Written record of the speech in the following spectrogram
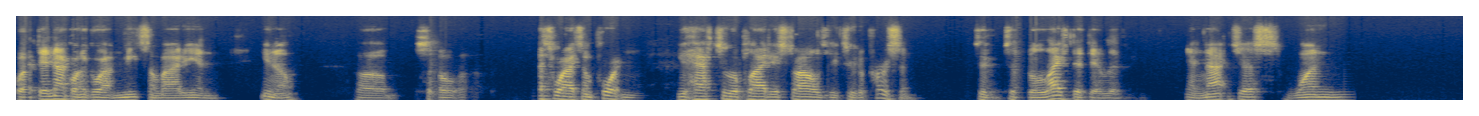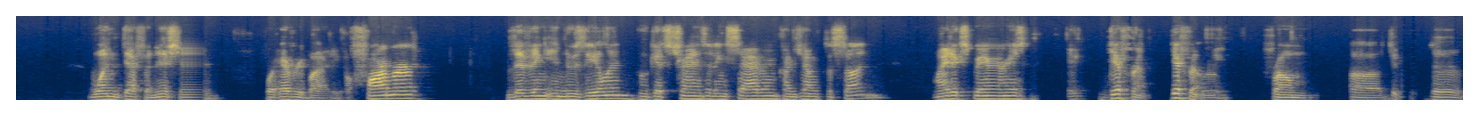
but they're not going to go out and meet somebody, and you know, uh, so that's why it's important you have to apply the astrology to the person, to, to the life that they're living, and not just one, one definition for everybody. A farmer living in New Zealand who gets transiting Saturn conjunct the sun might experience it different, differently from uh, the,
